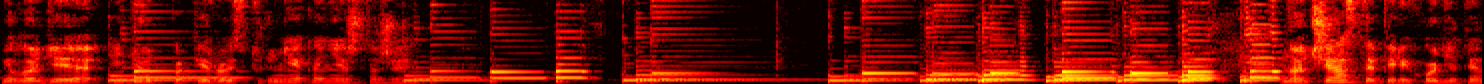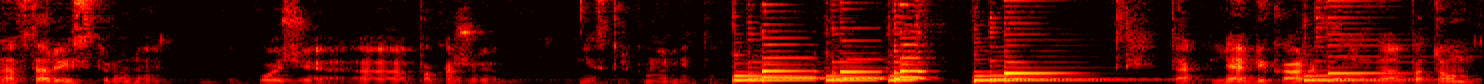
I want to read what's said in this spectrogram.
Мелодия идет по первой струне, конечно же. Но часто переходит и на вторые струны. Позже э, покажу несколько моментов. Так, ля бикар здесь, да. Потом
